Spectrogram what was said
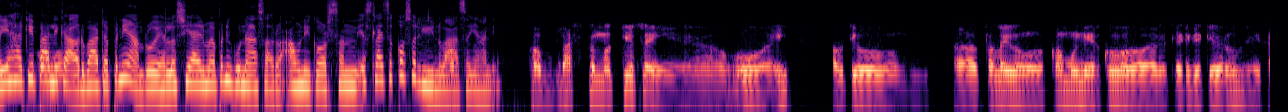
यहाँकै पालिकाहरूबाट पनि हाम्रो हेलो सिआइमा पनि गुनासाहरू आउने गर्छन्। यसलाई चाहिँ कसरी लिनुभएको छ यहाँले? वास्तवमा त्यो चाहिँ हो है। अब त्यो तलै कम उमेरको केटाकेटीहरू एक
